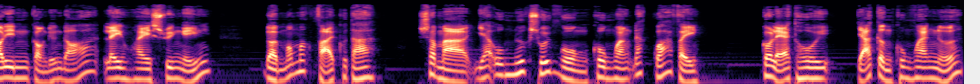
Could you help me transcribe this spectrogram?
Odin còn đứng đó, lây hoay suy nghĩ. Đòi móng mắt phải của ta. Sao mà giá uống nước suối nguồn khôn ngoan đắt quá vậy? Có lẽ thôi, chả cần khôn ngoan nữa.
